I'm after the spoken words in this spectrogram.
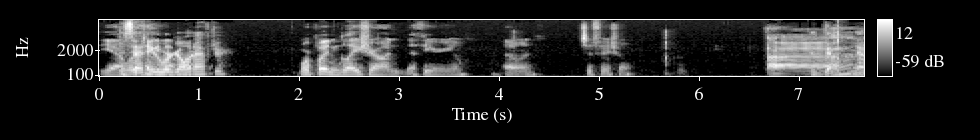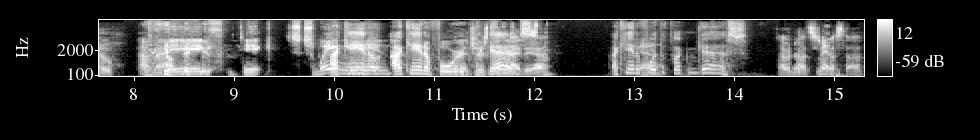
Yeah, Is that who we're going market. after? We're putting Glacier on Ethereum. Owen, it's official. Uh, no, I'm out. Big dick swinging. I can't. I can't afford the gas. idea. I can't Yeah. afford the fucking gas. I would not suggest that.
